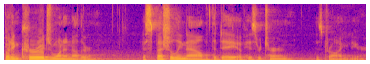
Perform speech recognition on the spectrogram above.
but encourage one another, especially now that the day of his return is drawing near.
